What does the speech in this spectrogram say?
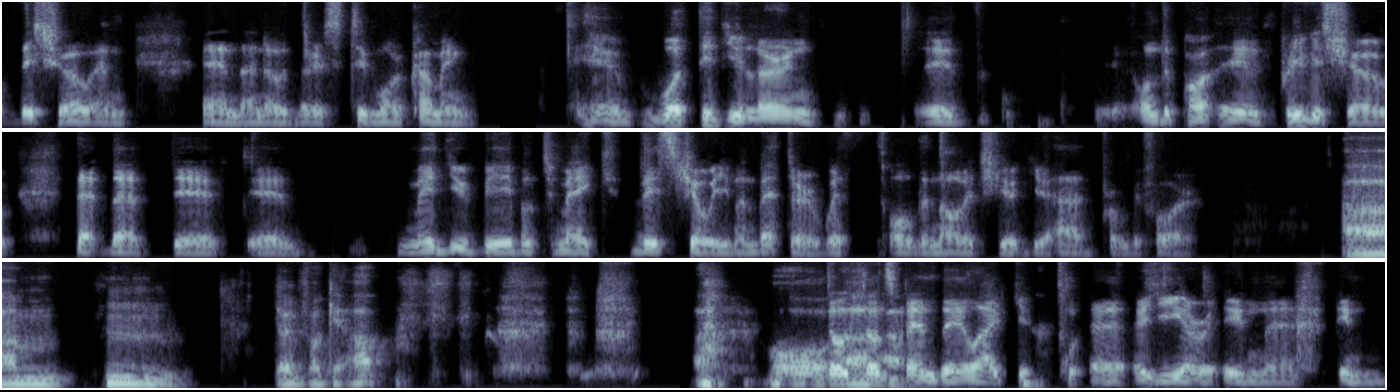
of this show, and and I know there's two more coming. Uh, what did you learn uh, on the uh, previous show that that uh, uh, made you be able to make this show even better with all the knowledge you, you had from before? Um, hmm. Don't fuck it up. or, don't uh, don't spend uh, like uh, a year in uh, in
